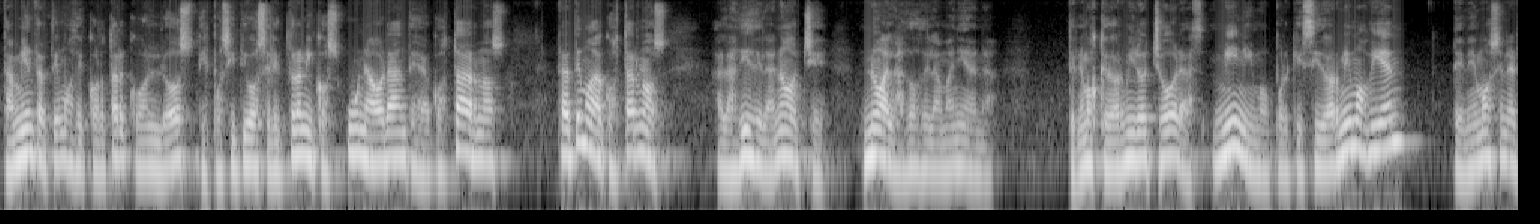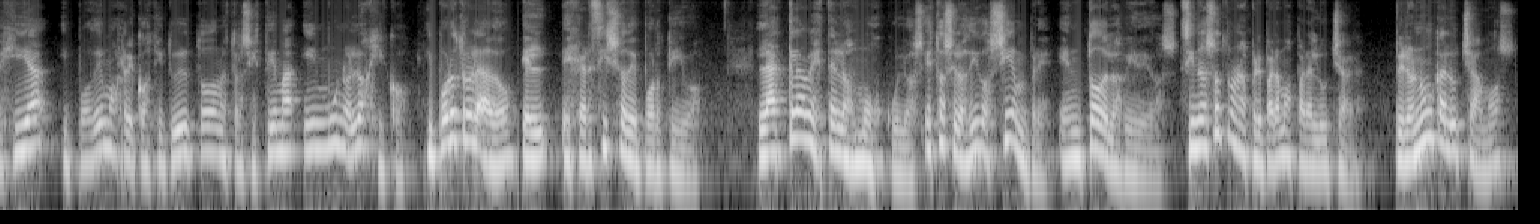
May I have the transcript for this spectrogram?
También tratemos de cortar con los dispositivos electrónicos una hora antes de acostarnos. Tratemos de acostarnos a las 10 de la noche, no a las 2 de la mañana. Tenemos que dormir 8 horas mínimo, porque si dormimos bien, tenemos energía y podemos reconstituir todo nuestro sistema inmunológico. Y por otro lado, el ejercicio deportivo. La clave está en los músculos. Esto se los digo siempre, en todos los videos. Si nosotros nos preparamos para luchar, pero nunca luchamos,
